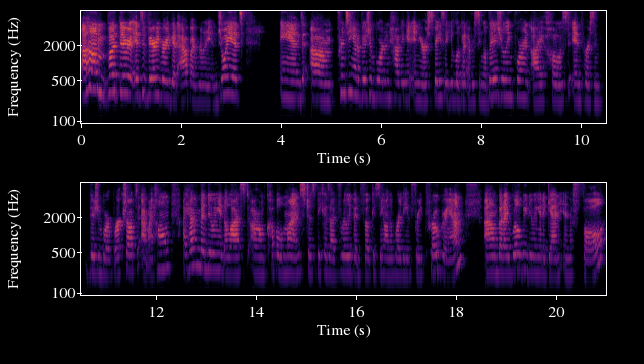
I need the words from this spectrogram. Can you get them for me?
um but there it's a very very good app i really enjoy it and um, printing out a vision board and having it in your space that you look at every single day is really important. I host in-person vision board workshops at my home. I haven't been doing it the last um, couple of months just because I've really been focusing on the Worthy and Free program. Um, but I will be doing it again in the fall.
